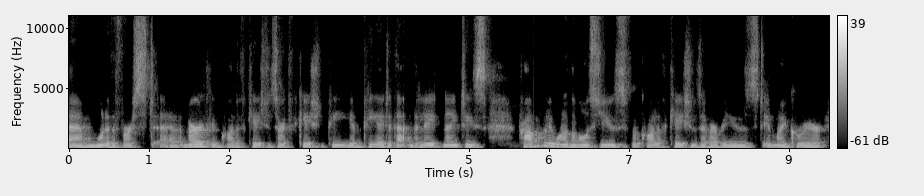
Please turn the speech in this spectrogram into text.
um, one of the first uh, American qualification certification, PMP. I did that in the late 90s. Probably one of the most useful qualifications I've ever used in my career.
